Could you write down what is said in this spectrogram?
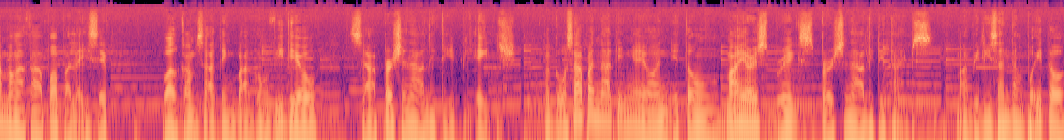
mga kapwa palaisip? Welcome sa ating bagong video sa Personality PH. Pag-uusapan natin ngayon itong Myers-Briggs Personality Types. Mabilisan lang po ito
